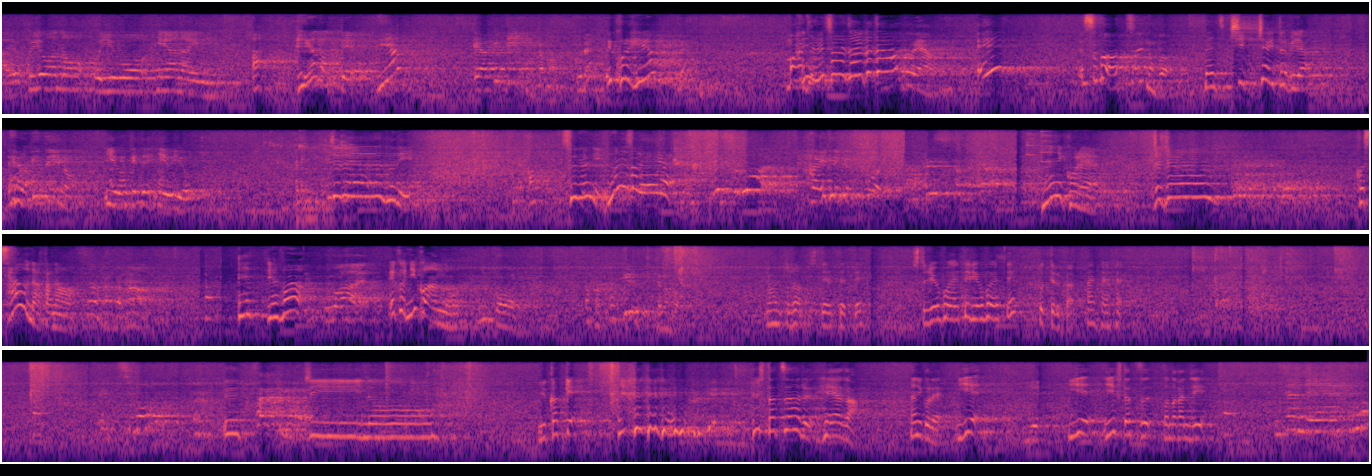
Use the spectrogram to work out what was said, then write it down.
は浴用のお湯を部屋内に。あ部屋だって。部屋？え開けていいのかな？これ？えこれ部屋？まえ何それどういうこ窓やん。え？えすごい熱いのが。となんかちっちゃい扉。え開けていいの？いいよ開けて。いいよいいよ。じゃじゃーん何？あ？それ何？何それ？えすごい。入れるすごい。何これ？じゃじゃーん。これサウナかな？サウナかな？えやば。怖い。えこれ2個あんの？2個ある。なんかかけるって言ってなかっ本当だ。ちょっとやってやって。ちょっと両方やって両方やって。撮ってるから。はいはいはい。うちの。床掛け。2つある。部屋が。何これ？家。家。家。2つ。こんな感じ。じゃあね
